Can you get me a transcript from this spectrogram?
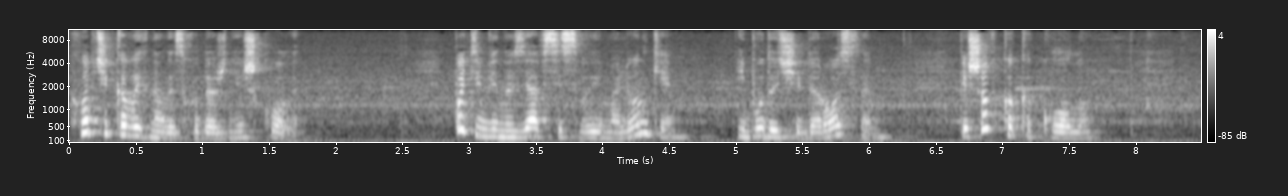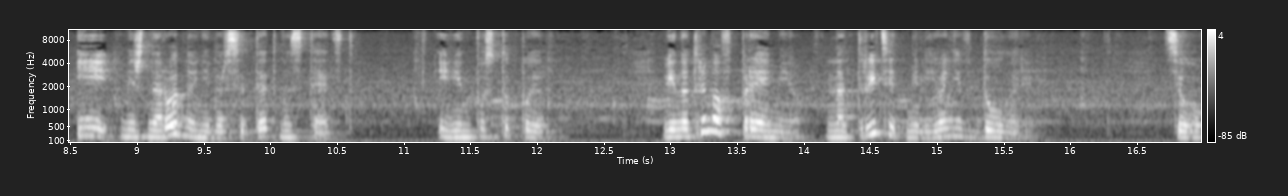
Хлопчика вигнали з художньої школи. Потім він узяв всі свої малюнки і, будучи дорослим, пішов в Кока-Колу і Міжнародний університет мистецтв. І він поступив. Він отримав премію на 30 мільйонів доларів. Цього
